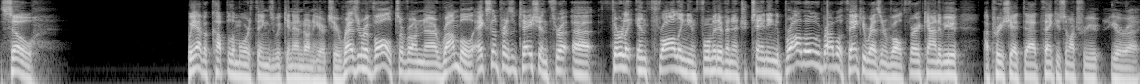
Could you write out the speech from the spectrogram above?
So, we have a couple of more things we can end on here too. Resin Revolt over on uh, Rumble. Excellent presentation. Uh, thoroughly enthralling, informative, and entertaining. Bravo, bravo. Thank you, Resin Revolt. Very kind of you. I appreciate that. Thank you so much for your, your uh,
